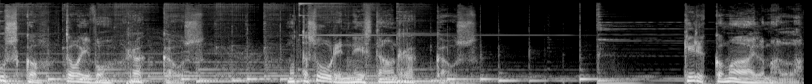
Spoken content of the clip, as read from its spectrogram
Usko, toivo, rakkaus. Mutta suurin niistä on rakkaus. Kirkko maailmalla.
